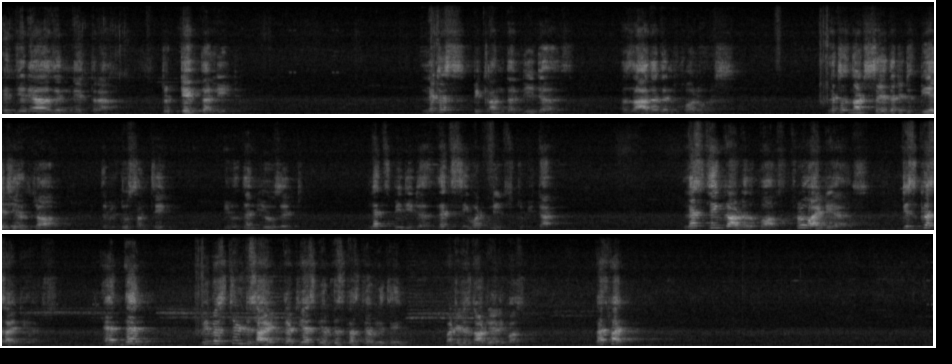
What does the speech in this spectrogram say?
engineers in Netra to take the lead. Let us become the leaders rather than followers. Let us not say that it is BHEL's job, they will do something, we will then use it. Let's be leaders, let's see what needs to be done. Let's think out of the box, throw ideas, discuss ideas, and then we may still decide that yes, we have discussed everything, but it is not really possible. That's fine.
